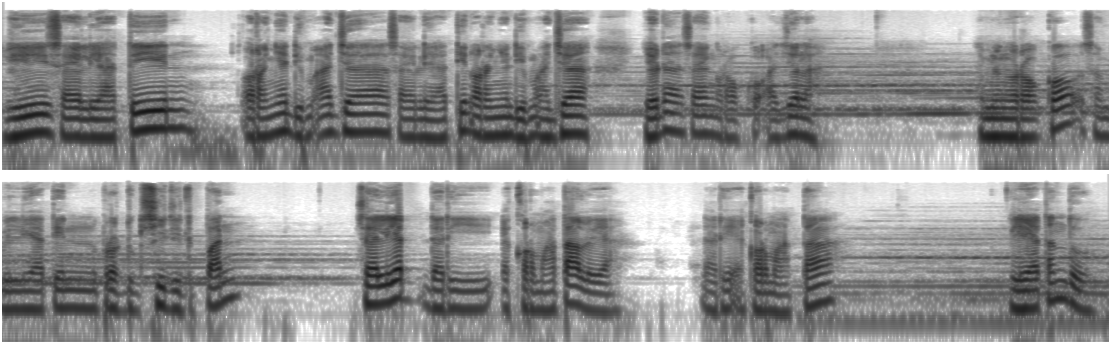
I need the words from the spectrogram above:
Jadi saya liatin orangnya diem aja, saya liatin orangnya diem aja. Ya udah saya ngerokok aja lah. Sambil ngerokok, sambil liatin produksi di depan. Saya lihat dari ekor mata loh ya. Dari ekor mata kelihatan tuh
